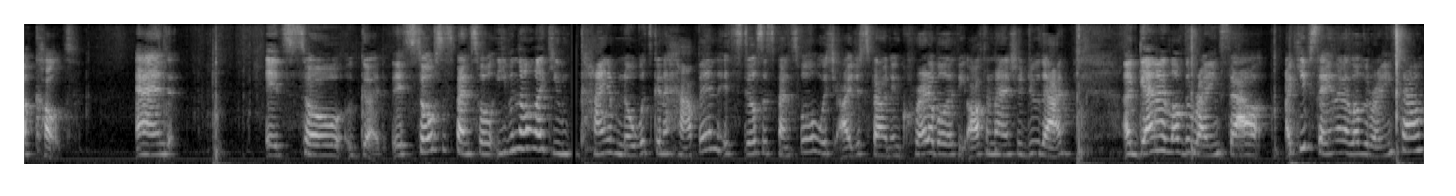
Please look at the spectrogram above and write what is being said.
a cult. And it's so good. It's so suspenseful, even though like you kind of know what's gonna happen. It's still suspenseful, which I just found incredible that the author managed to do that. Again, I love the writing style. I keep saying that I love the writing style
